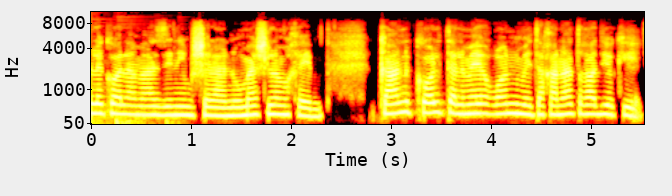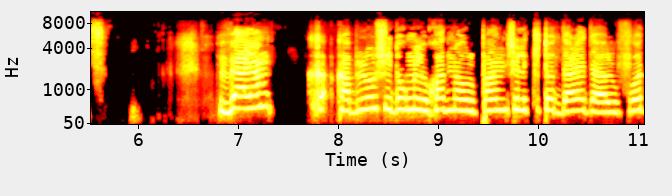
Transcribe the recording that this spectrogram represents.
לכל המאזינים שלנו, מה שלומכם? כאן כל תלמי רון מתחנת רדיו קיטס. והיום קבלו שידור מיוחד מהאולפן של כיתות ד' האלופות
